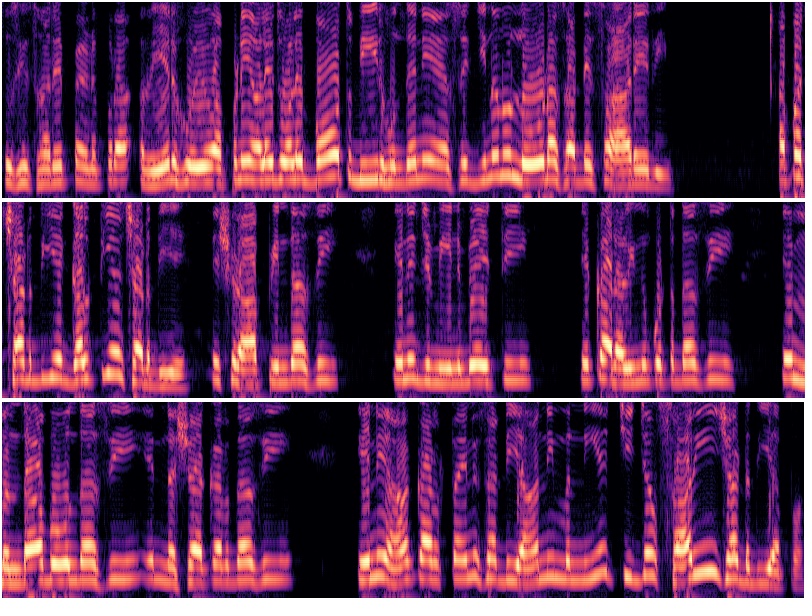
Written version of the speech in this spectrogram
ਤੁਸੀਂ ਸਾਰੇ ਭੈਣ ਭਰਾ ਅਵੇਅਰ ਹੋਇਓ, ਆਪਣੇ ਆਲੇ ਦੁਆਲੇ ਬਹੁਤ ਵੀਰ ਹੁੰਦੇ ਨੇ ਐਸੇ, ਜਿਨ੍ਹਾਂ ਨੂੰ ਲੋੜ ਆ ਸਾਡੇ ਸਹਾਰੇ ਦੀ। ਆਪਾਂ ਛੱਡ ਦਈਏ, ਗਲਤੀਆਂ ਛੱਡ ਦਈਏ। ਇਹ ਸ਼ਰਾਬ ਪੀਂਦਾ ਸੀ, ਇਹਨੇ ਜ਼ਮੀਨ ਵੇਚਤੀ, ਇਹ ਘਰ ਵਾਲੀ ਨੂੰ ਕੁੱਟਦਾ ਸੀ, ਇਹ ਮੰਦਾ ਬੋਲਦਾ ਸੀ, ਇਹ ਨਸ਼ਾ ਕਰਦਾ ਸੀ ਇਹਨੇ ਆਹ ਕਰਤਾ, ਇਹਨੇ ਸਾਡੀ ਆਹ ਨਹੀਂ ਮੰਨੀ, ਇਹ ਚੀਜ਼ਾਂ ਸਾਰੀਆਂ ਹੀ ਛੱਡ ਦਈਏ ਆਪਾਂ।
